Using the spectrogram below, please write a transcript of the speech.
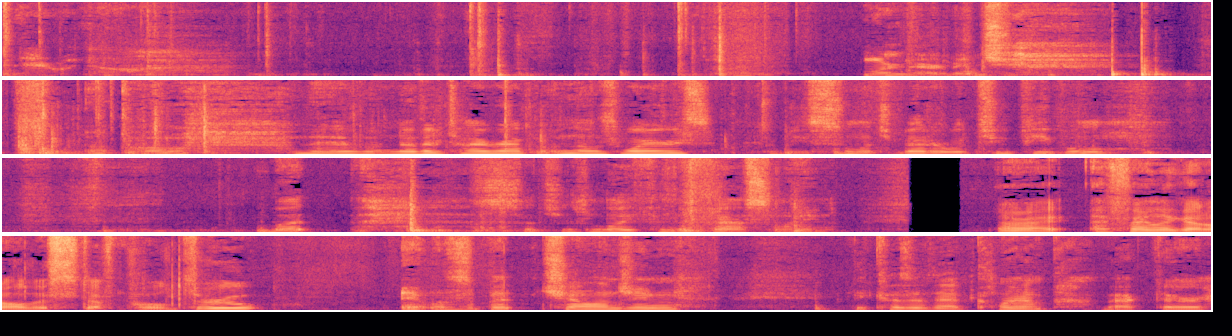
There we go. More garbage. Uh-oh. They have another tie wrap on those wires. It would be so much better with two people. But such is life in the fast lane. Alright, I finally got all this stuff pulled through. It was a bit challenging because of that clamp back there,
